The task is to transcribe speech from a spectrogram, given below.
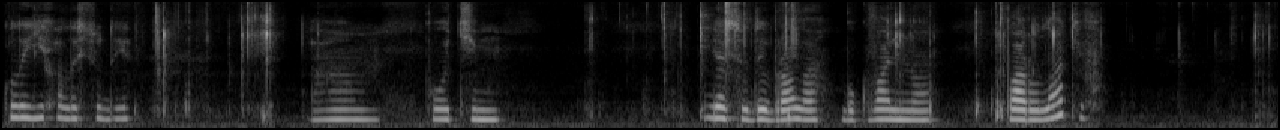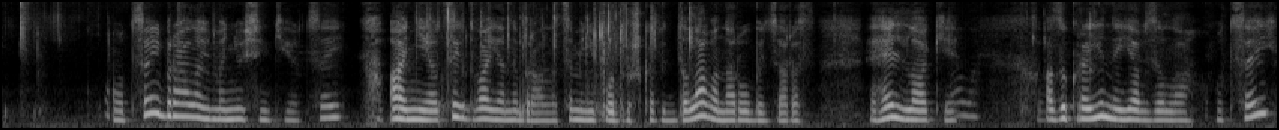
коли їхала сюди. Потім я сюди брала буквально пару лаків. Оцей брала і манюсінький оцей. А, ні, оцих два я не брала. Це мені подружка віддала, вона робить зараз гель-лаки. А з України я взяла оцей.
